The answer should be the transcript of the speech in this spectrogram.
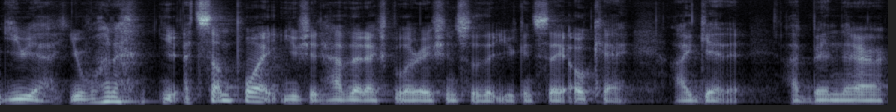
you yeah you want to at some point you should have that exploration so that you can say, okay, I get it. I've been there.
